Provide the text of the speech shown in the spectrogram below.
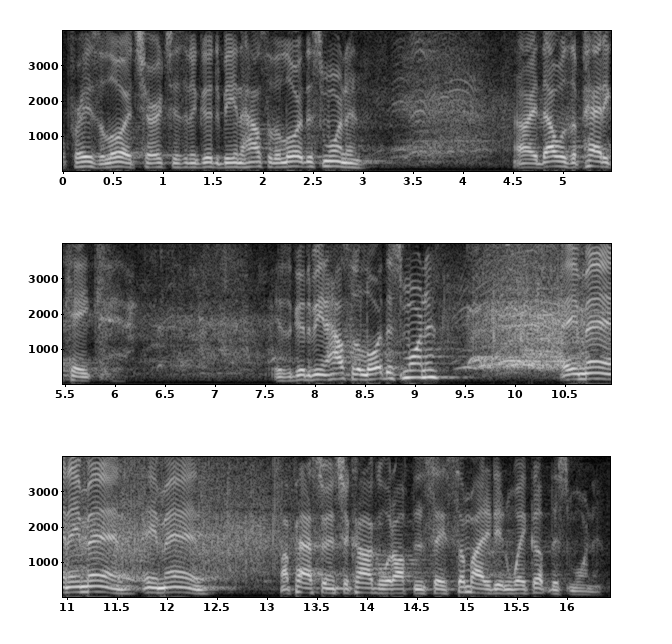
Well, praise the Lord, church. Isn't it good to be in the house of the Lord this morning? All right, that was a patty cake. Is it good to be in the house of the Lord this morning? Amen, amen, amen. My pastor in Chicago would often say, Somebody didn't wake up this morning.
